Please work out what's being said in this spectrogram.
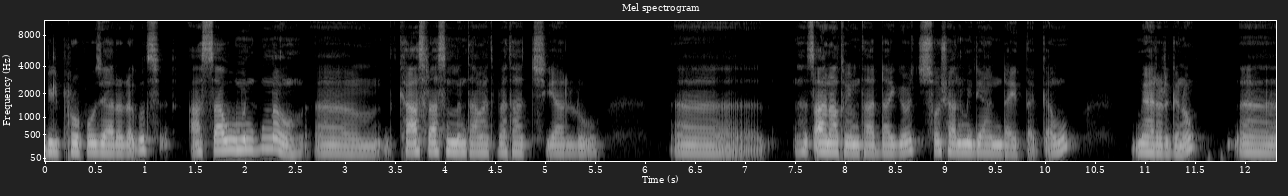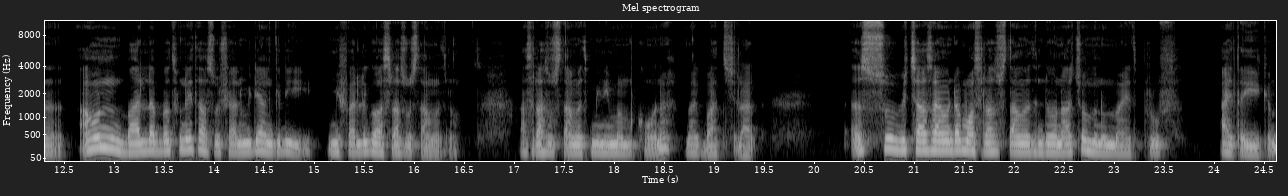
bill propose ያደረጉት። ሀሳቡ ምንድን ነው ከ18 ዓመት በታች ያሉ ህጻናት ወይም ታዳጊዎች social media እንዳይጠቀሙ የሚያደርግ ነው። አሁን ባለበት ሁኔታ social media እንግዲህ የሚፈልገው 13 ዓመት ነው። 13 ዓመት minimum ከሆነ መግባት ትችላል እሱ ብቻ ሳይሆን ደግሞ 13 ዓመት እንደሆናቸው ምንም አይነት proof አይጠይቅም።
